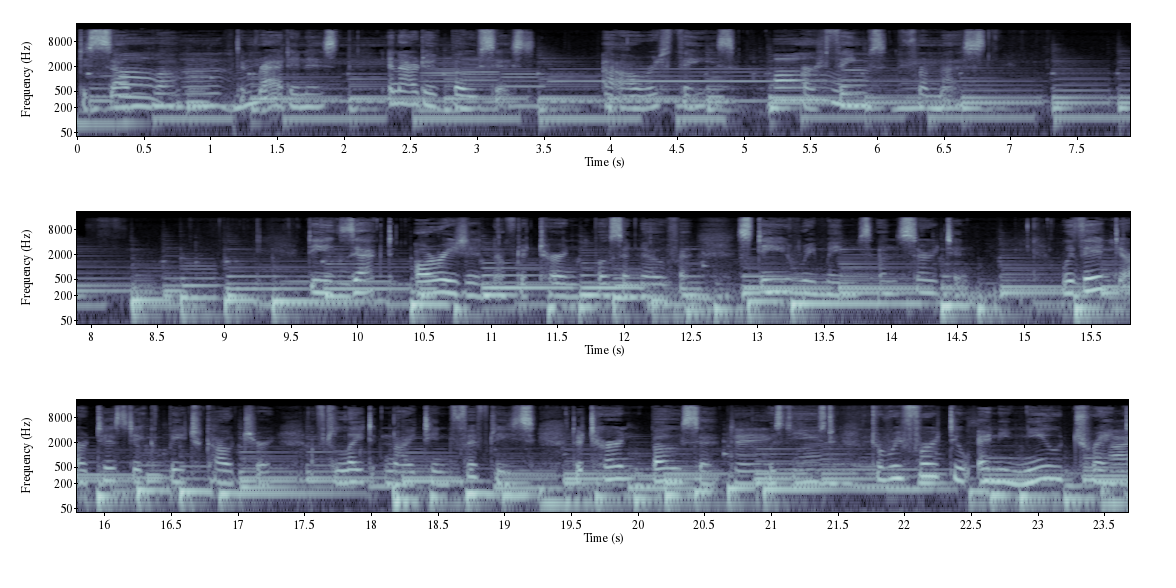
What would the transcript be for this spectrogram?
The samba, the readiness, and other bossas are our things, are things from us. The exact origin of the term bossa nova still remains uncertain. Within the artistic beach culture of the late 1950s, the term bossa was used to refer to any new trend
